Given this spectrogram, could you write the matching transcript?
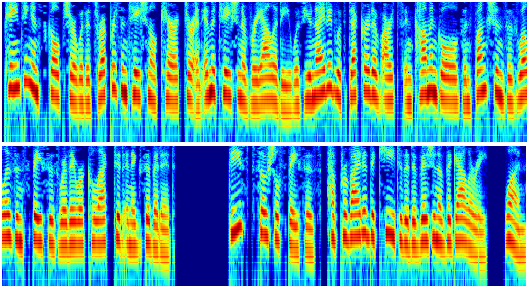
Painting and sculpture with its representational character and imitation of reality was united with decorative arts in common goals and functions as well as in spaces where they were collected and exhibited. These social spaces have provided the key to the division of the gallery. 1.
